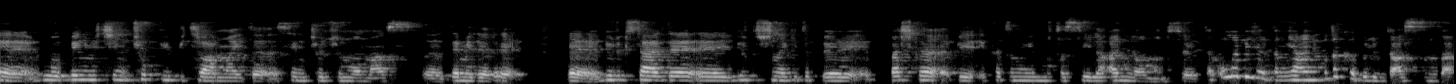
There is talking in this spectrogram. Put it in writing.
E, bu benim için çok büyük bir travmaydı. Senin çocuğun olmaz e, demeleri. E, Brüksel'de e, yurt dışına gidip e, başka bir kadının yumurtasıyla anne olmamı söylediler. Olabilirdim yani bu da kabulümdü aslında.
